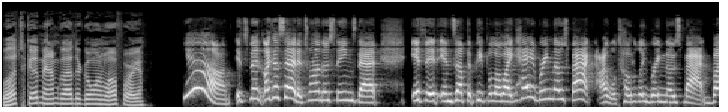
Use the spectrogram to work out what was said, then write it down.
well, that's good, man. I'm glad they're going well for you. Yeah, it's been like I said, it's one of those things that if it ends up that people are like, "Hey, bring those back," I will totally bring those back. But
